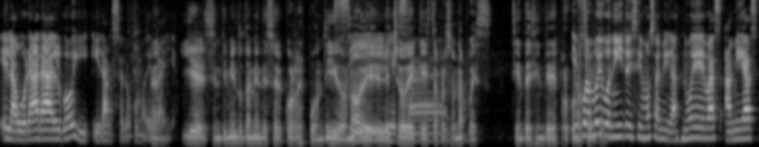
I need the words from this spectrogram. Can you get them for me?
elaborar algo y, y dárselo como Claro, detalle. Y el sentimiento también de ser correspondido, ¿no? De- el hecho de que esta persona, pues, siente ese interés por Y fue muy bonito, hicimos amigas nuevas, amigas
